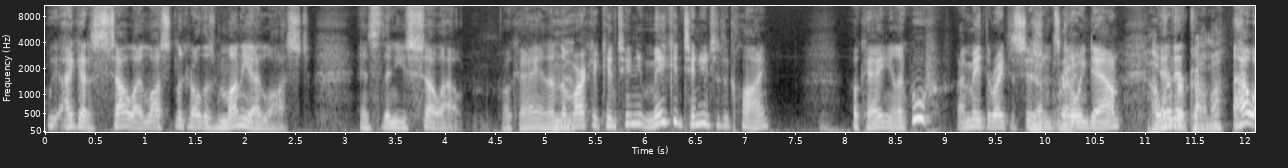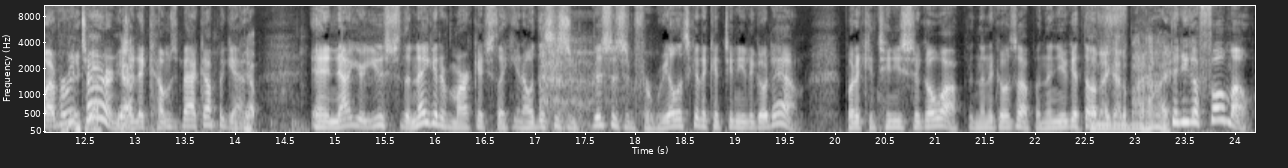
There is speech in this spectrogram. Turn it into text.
we I got to sell. I lost. Look at all this money I lost." And so then you sell out. Okay, and then the mm-hmm. market continue may continue to decline. Okay, and you're like, "Whew, I made the right decision. Yep, it's right. going down." However, then- comma. However, it Yeah, turns yeah. and it comes back up again. Yep. And now you're used to the negative markets. It's like you know, this isn't this isn't for real. It's going to continue to go down, but it continues to go up, and then it goes up, and then you get the. Then I got to buy high. Then you got FOMO.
